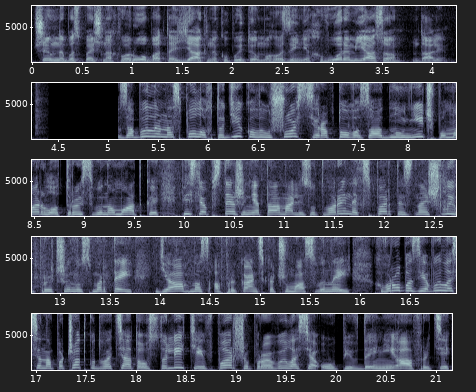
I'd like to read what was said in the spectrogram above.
Чим небезпечна хвороба та як не купити у магазині хворе м'ясо? Далі. Забили на сполох тоді, коли у шостці раптово за одну ніч померло три свиноматки. Після обстеження та аналізу тварин експерти знайшли причину смертей – діагноз африканська чума свиней. Хвороба з'явилася на початку ХХ століття і вперше проявилася у південній Африці.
